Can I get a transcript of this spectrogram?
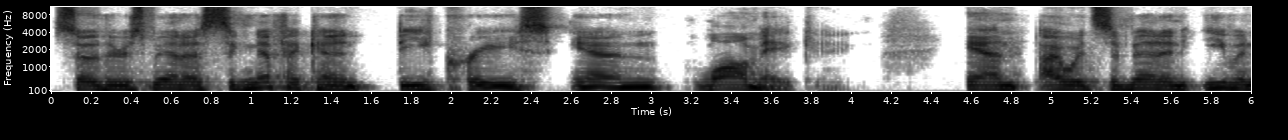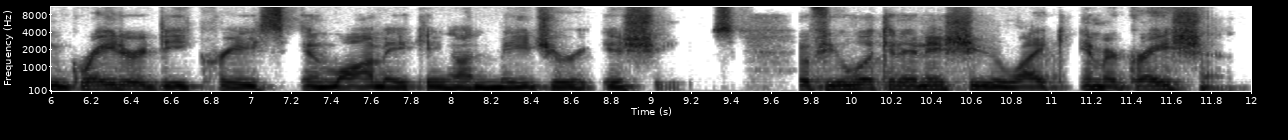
So there's been a significant decrease in lawmaking. And I would submit an even greater decrease in lawmaking on major issues. If you look at an issue like immigration,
